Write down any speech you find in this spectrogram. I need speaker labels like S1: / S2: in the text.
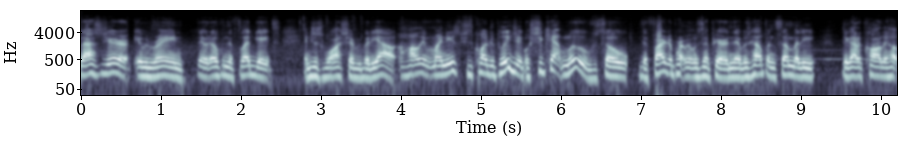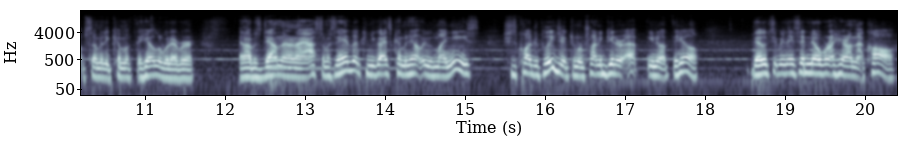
S1: Last year, it would rain. They would open the floodgates and just wash everybody out. Holly, my niece, she's quadriplegic. Well, she can't move. So the fire department was up here and they was helping somebody. They got a call to help somebody come up the hill or whatever. And I was down there and I asked them, I said, hey, look, can you guys come and help me with my niece? She's quadriplegic and we're trying to get her up, you know, up the hill. They looked at me and they said, no, we're not here on that call.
